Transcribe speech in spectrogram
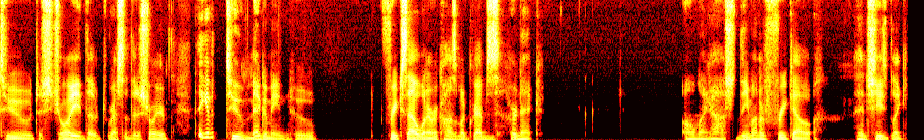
to destroy the rest of the destroyer, they give it to Megumin, who freaks out whenever Kazuma grabs her neck. Oh my gosh, the amount of freak out. And she, like,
